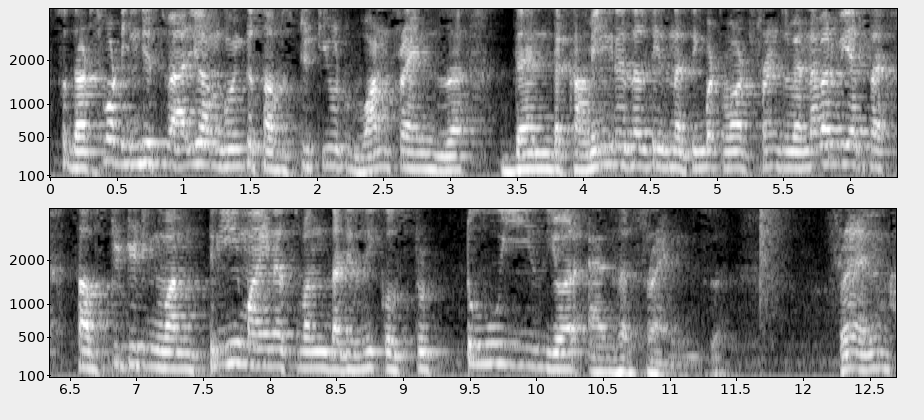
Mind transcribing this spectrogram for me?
So that's what in this value i'm going to substitute 1 friends. Then the coming result is nothing but what friends? Whenever we are su substituting 1 3 minus 1 that is equals to 2 is your answer friends. Friends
